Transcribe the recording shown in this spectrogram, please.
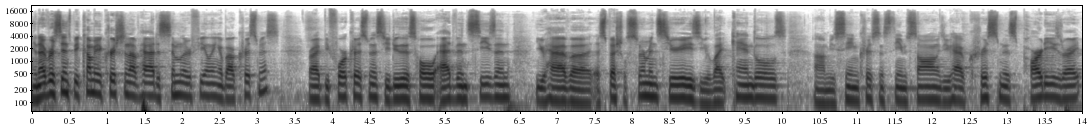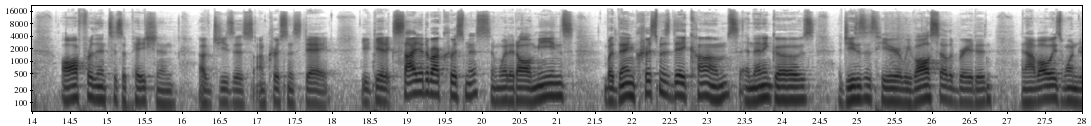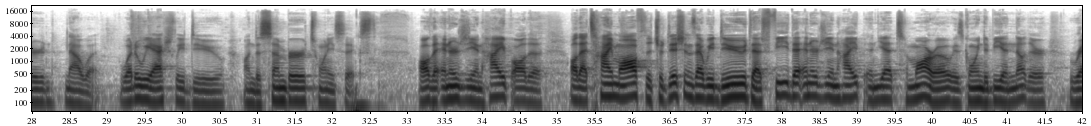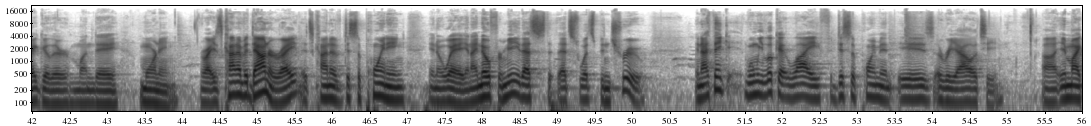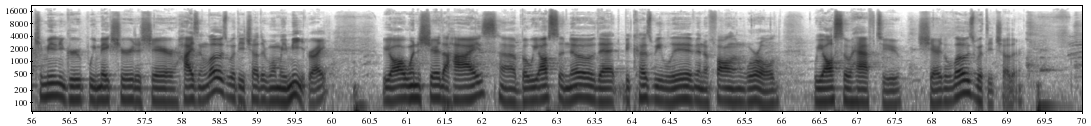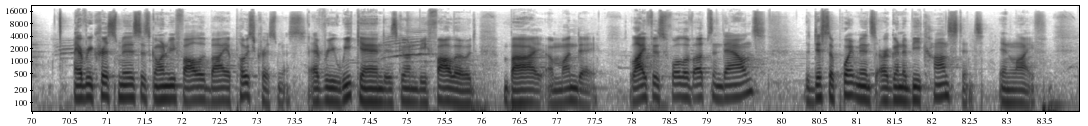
and ever since becoming a Christian, I've had a similar feeling about Christmas. Right before Christmas, you do this whole Advent season. You have a, a special sermon series. You light candles. Um, you sing Christmas themed songs. You have Christmas parties, right? All for the anticipation of Jesus on Christmas Day. You get excited about Christmas and what it all means, but then Christmas Day comes and then it goes. Jesus is here. We've all celebrated. And I've always wondered now what? what do we actually do on December 26th? All the energy and hype, all the all that time off, the traditions that we do that feed that energy and hype, and yet tomorrow is going to be another regular Monday morning. Right? It's kind of a downer, right? It's kind of disappointing in a way. And I know for me that's that's what's been true. And I think when we look at life, disappointment is a reality. Uh, in my community group, we make sure to share highs and lows with each other when we meet, right? We all want to share the highs, uh, but we also know that because we live in a fallen world, we also have to share the lows with each other. Every Christmas is going to be followed by a post Christmas. Every weekend is going to be followed by a Monday. Life is full of ups and downs. The disappointments are going to be constant in life.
